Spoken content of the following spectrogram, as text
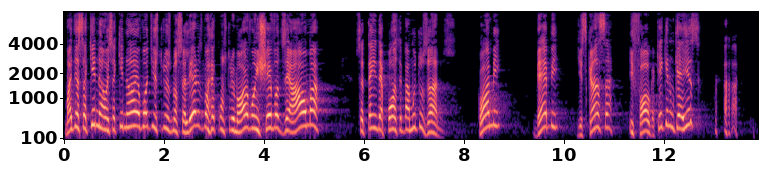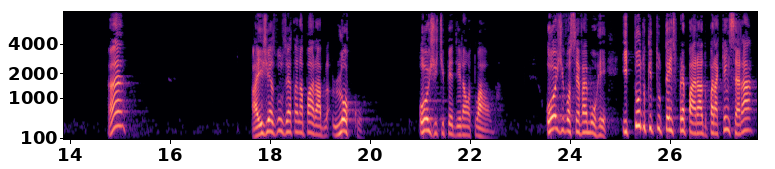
Mas esse aqui não, esse aqui não, eu vou destruir os meus celeiros, vou reconstruir uma hora, vou encher, vou dizer, alma, você tem depósito para muitos anos. Come, bebe descansa e folga. Quem que não quer isso? Hã? Aí Jesus entra na parábola, louco, hoje te pedirão a tua alma. Hoje você vai morrer. E tudo que tu tens preparado para quem será?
